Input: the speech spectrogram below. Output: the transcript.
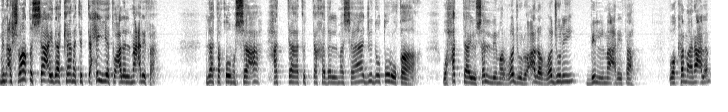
من أشراط الساعة إذا كانت التحية على المعرفة. لا تقوم الساعة حتى تتخذ المساجد طرقا وحتى يسلم الرجل على الرجل بالمعرفة. وكما نعلم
